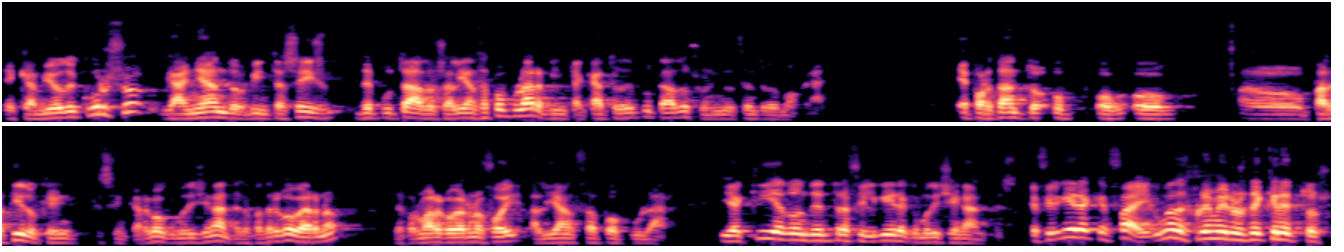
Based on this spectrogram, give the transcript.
E cambiou de curso gañando 26 deputados a Alianza Popular, 24 deputados unindo o Centro Democrático. E, por tanto, o, o, o, o partido que se encargou, como dixen antes, de facer goberno, de formar goberno foi Alianza Popular. E aquí é onde entra Filgueira, como dixen antes. E Filgueira que fai? Unha dos primeiros decretos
